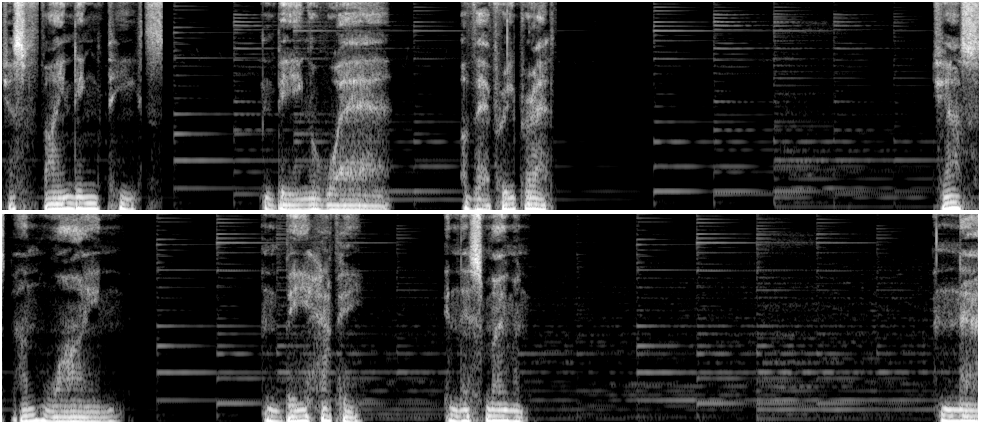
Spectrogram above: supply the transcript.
Just finding peace and being aware of every breath. Just unwind and be happy in this moment. And now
